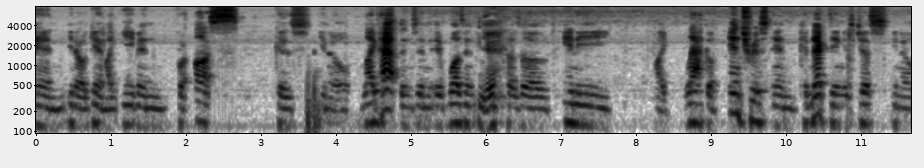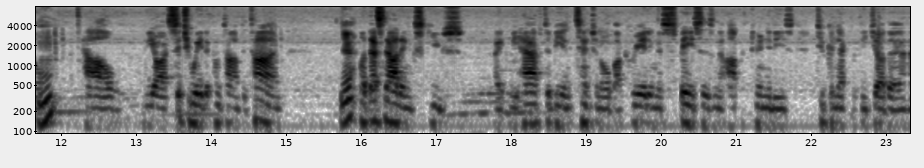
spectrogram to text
And you know, again, like even for us, because you know life happens, and it wasn't Yeah. because of any like lack of interest in connecting. It's just you know Mhm. how we are situated from time to time. Yeah. But that's not an excuse. Like we have to be intentional about creating the spaces and the opportunities to connect with each other,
